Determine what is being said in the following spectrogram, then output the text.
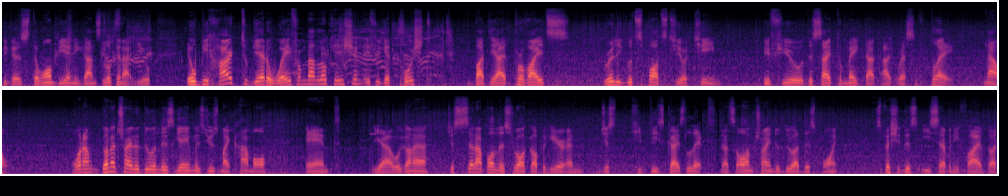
because there won't be any guns looking at you. It will be hard to get away from that location if you get pushed, but yeah, it provides really good spots to your team if you decide to make that aggressive play. Now, what I'm gonna try to do in this game is use my camo and yeah, we're gonna just set up on this rock up here and just keep these guys lit. That's all I'm trying to do at this point, especially this E75, but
